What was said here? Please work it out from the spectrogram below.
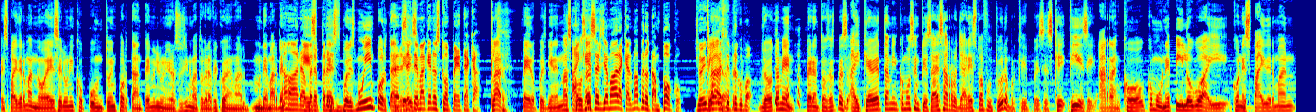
Spider-Man no es el único punto importante en el universo cinematográfico de, Mar- de Marvel. No, no, es, pero- pero es, es- pues, es muy importante. Pero es el tema que nos compete acá. Claro, pero pues vienen más Hay que cosas. ser llamado a la calma, pero tampoco. Yo igual Claro. estoy preocupado. Yo también, pero entonces pues hay que ver también cómo se empieza a desarrollar esto a futuro, porque pues es que, fíjese, arrancó como un epílogo ahí con Spider-Man,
